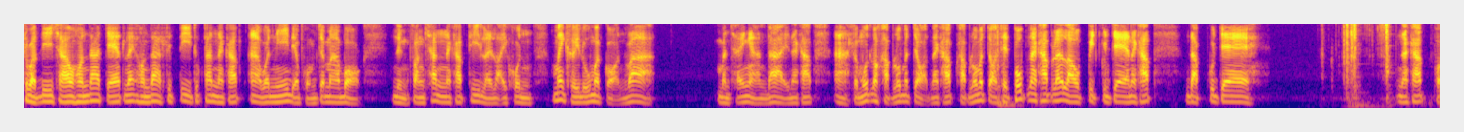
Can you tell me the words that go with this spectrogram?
สวัสดีชาว Honda Jazz และ Honda City ทุกท่านนะครับอ่าวันนี้เดี๋ยวผมจะมาบอกหนึ่งฟังก์ชันนะครับที่หลายๆ คนไม่เคยรู้มาก่อนว่ามันใช้งานได้นะครับอ่าสมมติเราขับรถมาจอดนะครับ ขับรถมาจอดเสร็จปุ๊บนะครับ แล้วเราปิดกุญแจนะครับ ดับกุญแจนะครับ พอ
